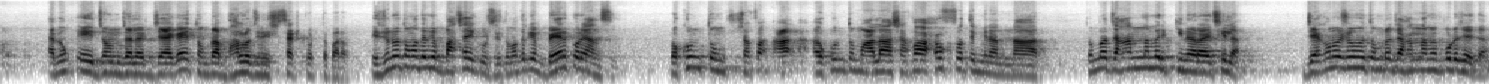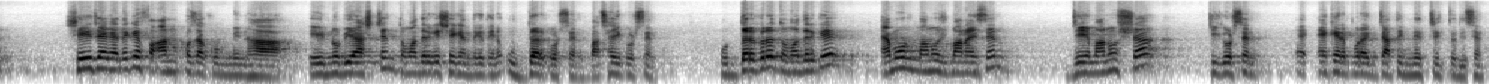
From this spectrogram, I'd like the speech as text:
এবং এই জঞ্জালের জায়গায় তোমরা ভালো জিনিস সেট করতে পারো। এই জন্য তোমাদেরকে বাছাই করছি, তোমাদেরকে বের করে আনছি। তখন তুম সাফা এখন তুম আলা সাফা হফরতে মিনার নার। তোমরা জাহান্নামের কিনারায় ছিলা। যে কোনো সময় তোমরা জাহান্নামে পড়ে যাইতা। সেই জায়গা থেকে ফান খোজাকুম মিনহা। এই নবী আসছেন, তোমাদেরকে সেখান থেকে তিনি উদ্ধার করছেন, বাছাই করছেন। উদ্ধার করে তোমাদেরকে এমন মানুষ বানাইছেন যে মানুষরা কি করছেন? একের পর এক জাতির নেতৃত্ব দিছেন।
